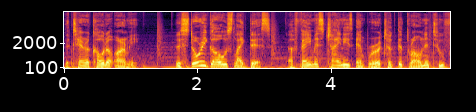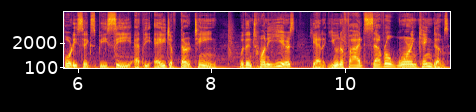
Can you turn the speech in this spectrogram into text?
The Terracotta Army. The story goes like this. A famous Chinese emperor took the throne in 246 BC at the age of 13. Within 20 years, he had unified several warring kingdoms.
